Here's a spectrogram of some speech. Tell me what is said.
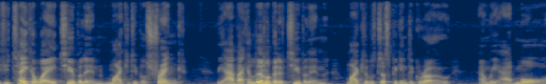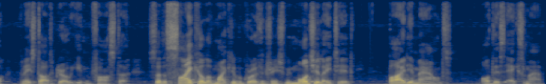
if you take away tubulin, microtubules shrink. We add back a little bit of tubulin, microtubules just begin to grow, and we add more, and they start to grow even faster. So the cycle of microtubule growth and shrinkage should be modulated by the amount of this XMAP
